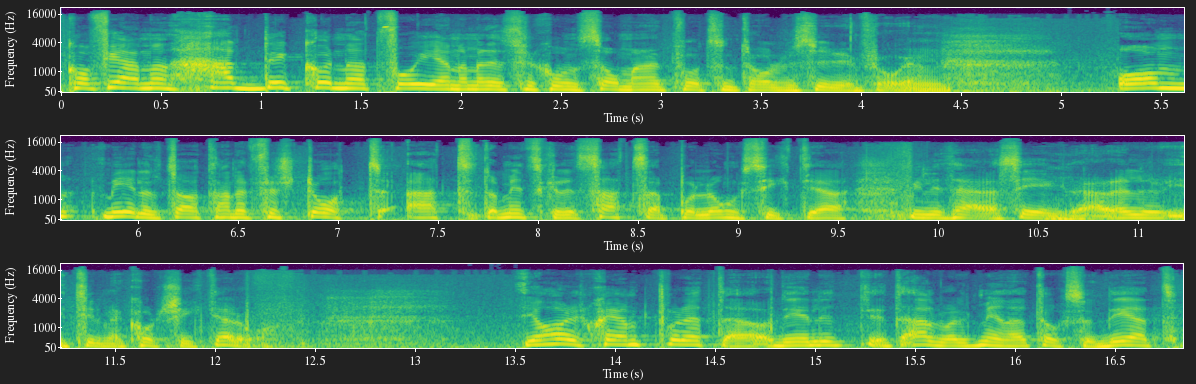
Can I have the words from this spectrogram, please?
Kofi Annan hade kunnat få igenom en resolution sommaren 2012 i Syrienfrågan. Mm. Om medlemsstaterna hade förstått att de inte skulle satsa på långsiktiga militära segrar, eller till och med kortsiktiga. Då. Jag har ett skämt på detta, och det är lite allvarligt menat också. Det är att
